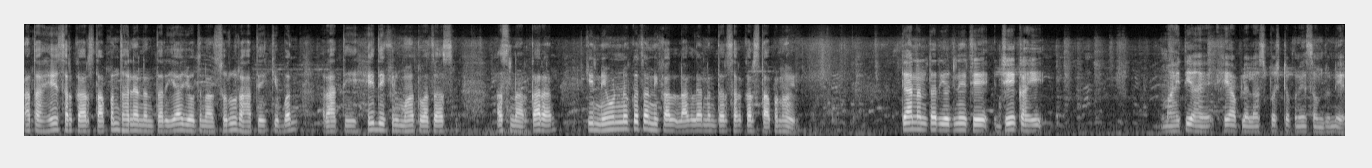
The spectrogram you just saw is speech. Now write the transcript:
आता हे सरकार स्थापन झाल्यानंतर या योजना सुरू राहते की बंद राहते हे देखील महत्त्वाचं अस असणार. कारण की निवडणुकीचा निकाल लागल्यानंतर सरकार स्थापन होईल. त्यानंतर योजनेचे जे काही माहिती आहे हे आपल्याला स्पष्टपणे समजून येईल.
